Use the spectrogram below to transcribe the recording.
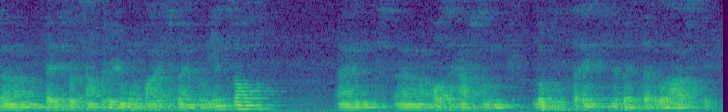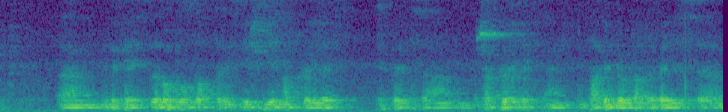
um, case, for example, we remove files when we install, and uh, also have some local settings in a bit that will ask if, um, in the case the local dot settings PHP is not created, if it um, shall create it and, and type in your database uh,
